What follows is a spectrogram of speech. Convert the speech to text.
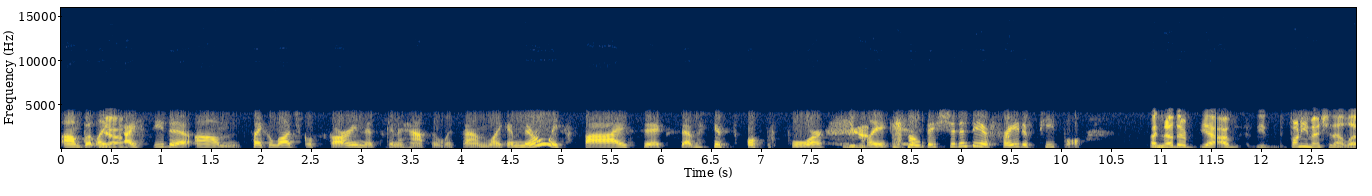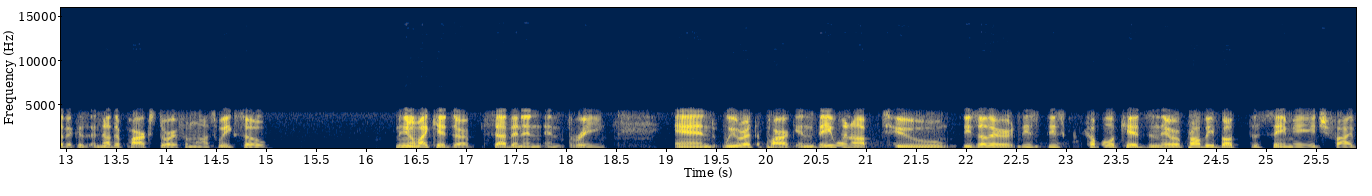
Um, but like Yeah. I see the um, psychological scarring that's going to happen with them. Like I mean, they're only five, six, seven years old, four. Yeah. Like they shouldn't be afraid of people. Another, yeah, I, funny you mentioned that, Levitt, because another park story from last week. So, you know, my kids are seven and, and three, and we were at the park, and they went up to these other these these couple of kids, and they were probably about the same age, five,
